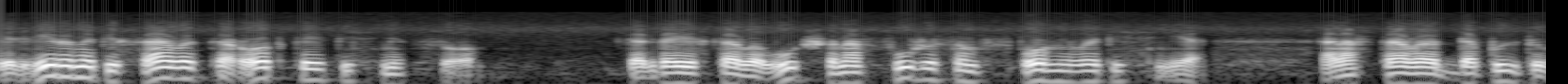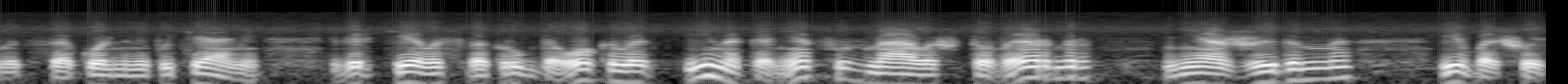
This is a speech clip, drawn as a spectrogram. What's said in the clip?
Эльвира написала короткое письмецо. Когда ей стало лучше, она с ужасом вспомнила о письме. Она стала допытываться окольными путями, вертелась вокруг да около и, наконец, узнала, что Вернер неожиданно и в большой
